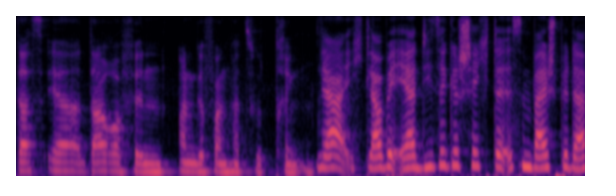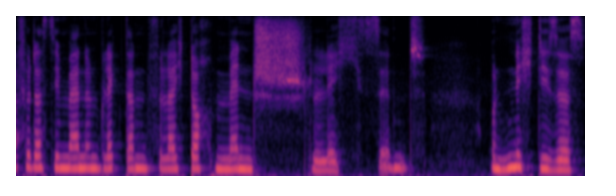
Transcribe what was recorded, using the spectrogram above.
dass er daraufhin angefangen hat zu trinken. Ja, ich glaube eher, diese Geschichte ist ein Beispiel dafür, dass die Men in Black dann vielleicht doch menschlich sind und nicht dieses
